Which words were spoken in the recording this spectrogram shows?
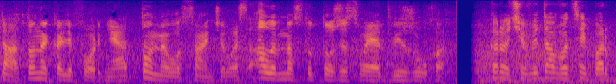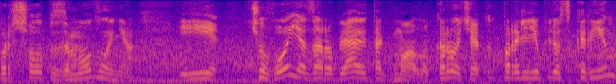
Так, то не Каліфорнія, то не Лос-Анджелес, але в нас тут теж своя двіжуха. Коротше, віддав оцей барбершоп замовлення. І чого я заробляю так мало? Коротше, я тут переліплю скрін,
